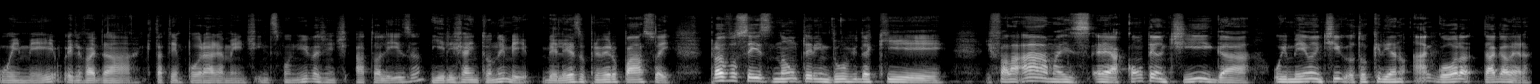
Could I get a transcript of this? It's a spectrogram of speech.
o e-mail, ele vai dar que está temporariamente indisponível, a gente atualiza e ele já entrou no e-mail, beleza? O primeiro passo aí. Para vocês não terem dúvida que de falar, ah, mas é, a conta é antiga, o e-mail é antigo, eu estou criando agora, tá galera?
